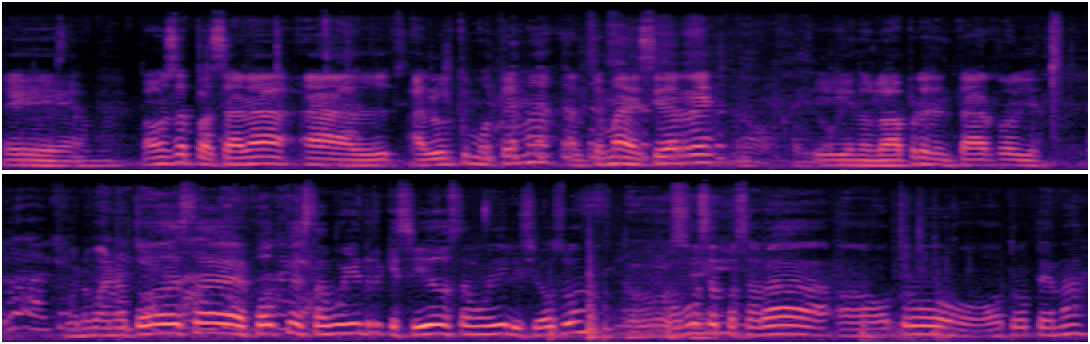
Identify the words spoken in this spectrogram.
Eh, vamos a pasar a- al, al último tema, al tema de cierre, y nos lo va a presentar Roger. Bueno, bueno, todo este podcast está muy enriquecido, está muy delicioso. Oh, Vamos sí. a pasar a, a otro, a otro tema.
